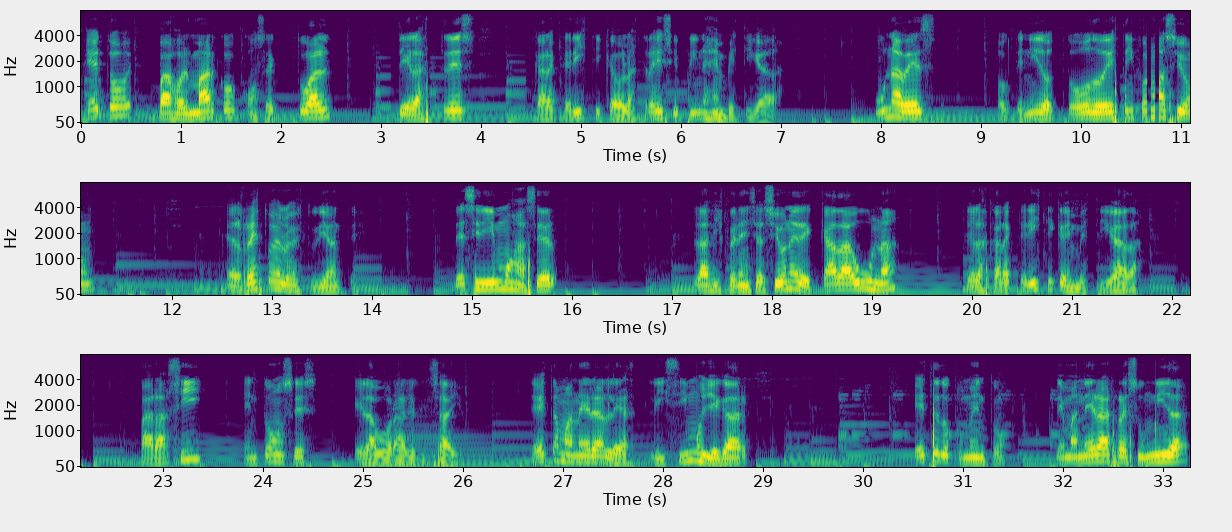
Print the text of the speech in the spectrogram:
esto bajo el marco conceptual de las tres características o las tres disciplinas investigadas. Una vez obtenido toda esta información, el resto de los estudiantes decidimos hacer las diferenciaciones de cada una de las características investigadas para así entonces elaborar el ensayo. De esta manera le, le hicimos llegar este documento de manera resumida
